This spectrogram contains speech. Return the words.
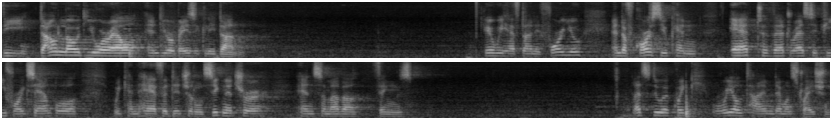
the download URL, and you're basically done. Here we have done it for you. And of course, you can add to that recipe, for example, we can have a digital signature and some other things. Let's do a quick real-time demonstration.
